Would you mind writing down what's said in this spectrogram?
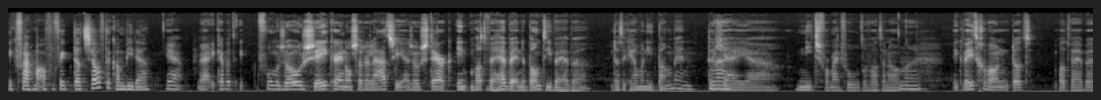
Ik vraag me af of ik datzelfde kan bieden. Ja, ja ik, heb het, ik voel me zo zeker in onze relatie en zo sterk in wat we hebben en de band die we hebben, dat ik helemaal niet bang ben dat Nee. jij uh, niets voor mij voelt of wat dan ook. Nee. Ik weet gewoon dat wat we hebben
